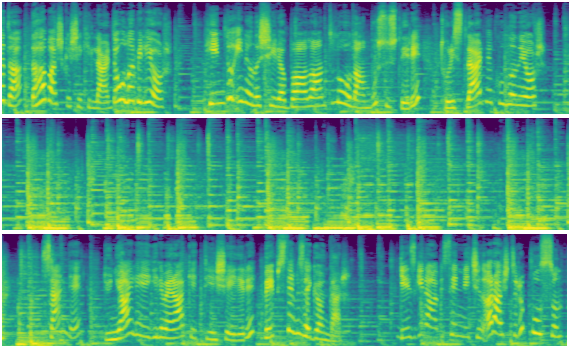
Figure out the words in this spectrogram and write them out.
ya da daha başka şekillerde olabiliyor. Hindu inanışıyla bağlantılı olan bu süsleri turistler de kullanıyor. dünya ile ilgili merak ettiğin şeyleri web sitemize gönder. Gezgin abi senin için araştırıp bulsun.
